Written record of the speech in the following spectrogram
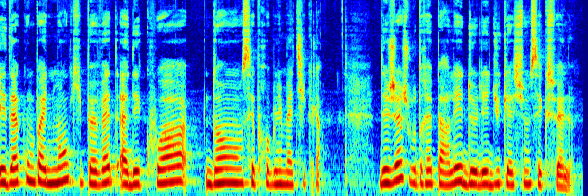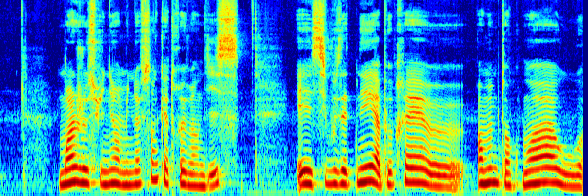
et d'accompagnement qui peuvent être adéquats dans ces problématiques-là. Déjà, je voudrais parler de l'éducation sexuelle. Moi, je suis née en 1990. Et si vous êtes né à peu près euh, en même temps que moi, ou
